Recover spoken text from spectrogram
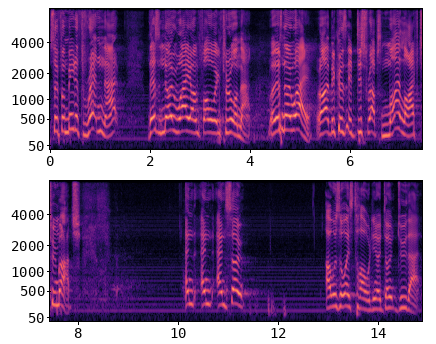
So for me to threaten that, there's no way I'm following through on that. Well, there's no way, right? Because it disrupts my life too much. And, and, and so I was always told, you know, don't do that.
